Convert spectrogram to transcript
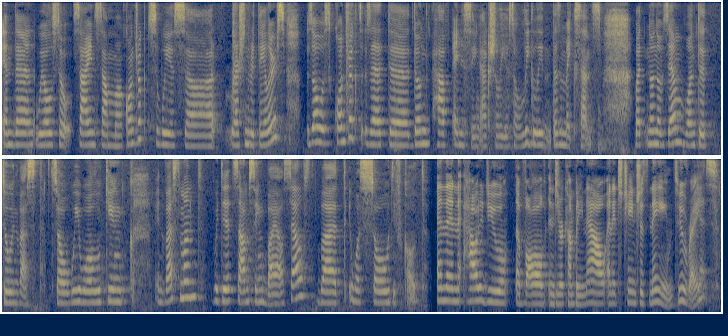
And then we also signed some uh, contracts with uh, russian retailers. Those contracts that uh, don't have anything actually. So legally it doesn't make sense. But none of them wanted to invest. So we were looking investment we did something by ourselves but it was so difficult and then how did you evolve into your company now? And it's changed its name too, right? Yes.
